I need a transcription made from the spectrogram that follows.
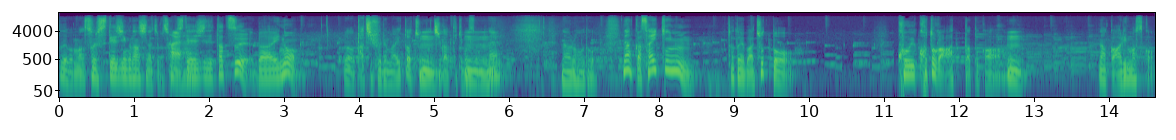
例えばまあそれステージングの話になっちゃいますけど、はいはい。ステージで立つ場合のまあ立ち振る舞いとはちょっと違ってきますもんね。なるほど。なんか最近例えばちょっとこういうことがあったとか、うん。なんかありますか？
